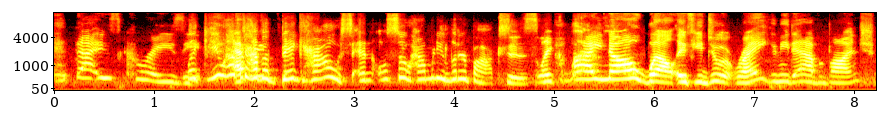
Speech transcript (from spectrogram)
That is crazy. Like, you have to have a big house. And also, how many litter boxes? Like, I know. Well, if you do it right, you need to have a bunch.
